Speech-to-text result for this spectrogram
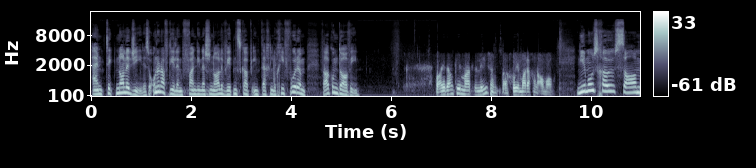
and Technology. Dis 'n onderafdeling van die Nasionale Wetenskap en Tegnologie Forum. Welkom Dawie. Baie dankie Marlies en uh, goeiemôre aan almal. Neem ons gou saam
